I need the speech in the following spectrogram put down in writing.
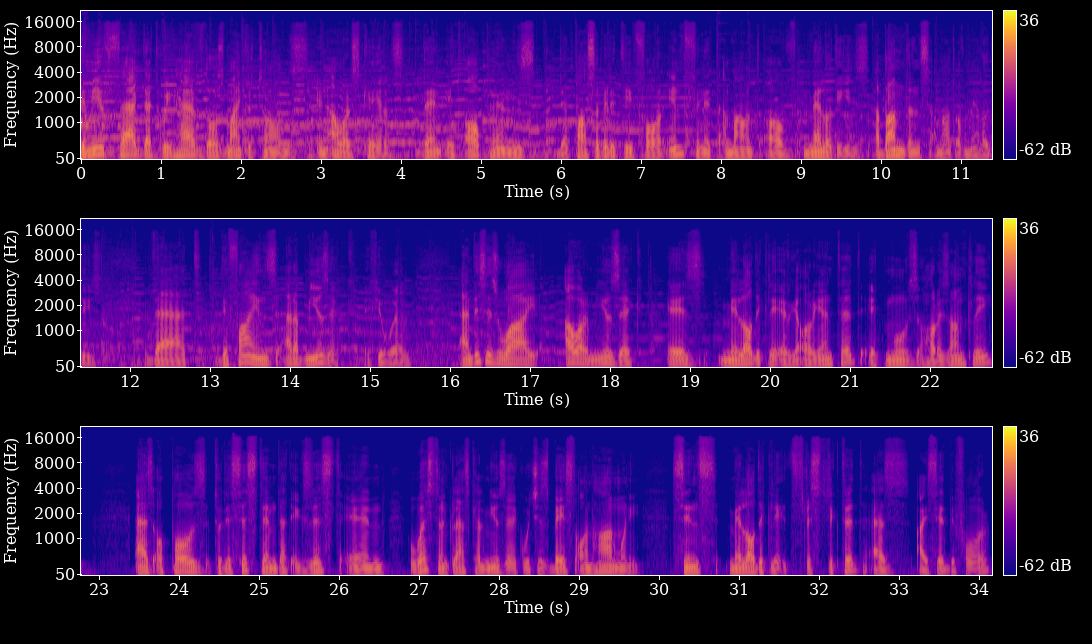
The, mere fact that we have those microtones in our scales, then it opens the possibility for infinite amount of melodies, abundance amount of melodies that defines Arab music, if you will. And this is why our music is melodically ori- oriented, it moves horizontally, as opposed to the system that exists in Western classical music, which is based on harmony, since melodically it's restricted, as I said before,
